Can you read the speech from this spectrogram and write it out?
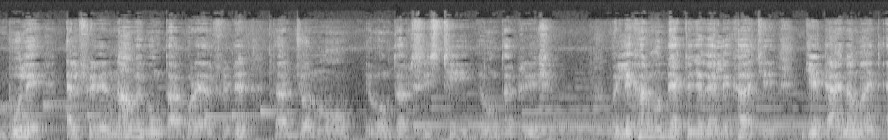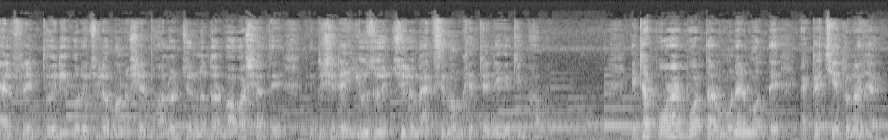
বলে অ্যালফ্রেডের নাম এবং তারপরে অ্যালফ্রেডের তার জন্ম এবং তার সৃষ্টি এবং তার ক্রিয়েশন ওই লেখার মধ্যে একটা জায়গায় লেখা আছে যে ডায়নামাইট অ্যালফ্রেড তৈরি করেছিল মানুষের ভালোর জন্য তার বাবার সাথে, কিন্তু সেটা ইউজ হচ্ছিল ম্যাক্সিমাম ক্ষেত্রে নেগেটিভ ভাবে। এটা পড়ার পর তার মনের মধ্যে একটা চেতনা জাগে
